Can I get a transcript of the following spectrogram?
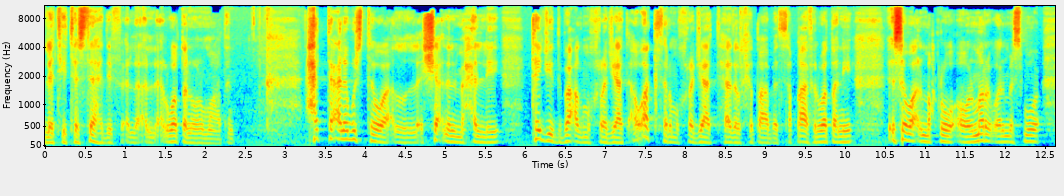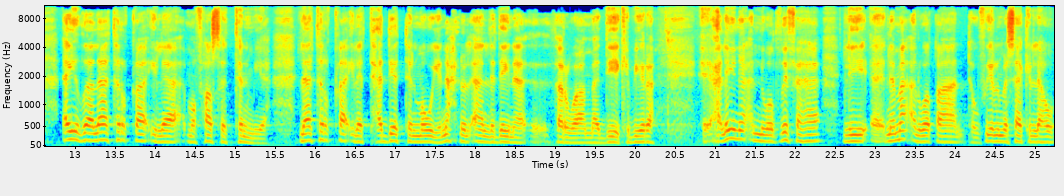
التي تستهدف ال- ال- الوطن والمواطن. حتى على مستوى الشأن المحلي تجد بعض مخرجات أو أكثر مخرجات هذا الخطاب الثقافي الوطني سواء المقروء أو المرء والمسموع أيضا لا ترقى إلى مفاصل التنمية لا ترقى إلى التحديات التنموية. نحن الآن لدينا ثروة مادية كبيرة. علينا أن نوظفها لنماء الوطن توفير المساكن له.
